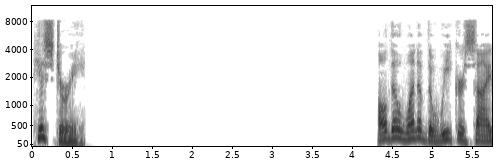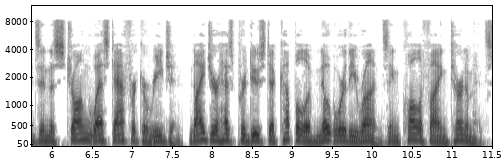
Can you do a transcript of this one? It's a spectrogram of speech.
History Although one of the weaker sides in the strong West Africa region, Niger has produced a couple of noteworthy runs in qualifying tournaments.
